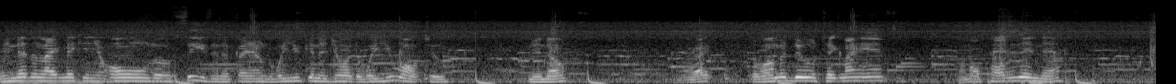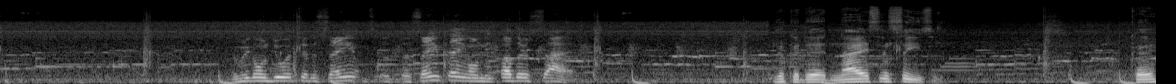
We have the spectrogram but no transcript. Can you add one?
Ain't nothing like making your own little seasoning, fam, the way you can enjoy it the way you want to. You know? Alright? So what I'm gonna do is take my hand, I'm gonna pat it in there. And we're gonna do it to the same the same thing on the other side. Look at that, nice and seasoned. Okay.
